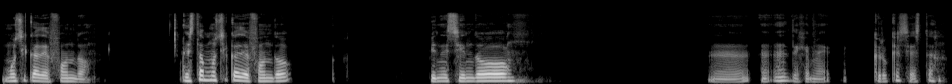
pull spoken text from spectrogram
música de fondo. Esta música de fondo viene siendo... Eh, eh, déjeme, creo que es esta.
